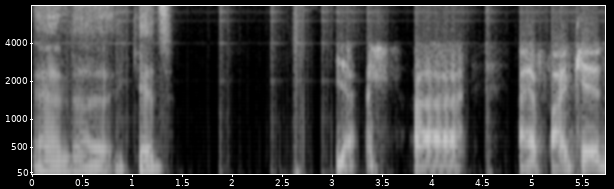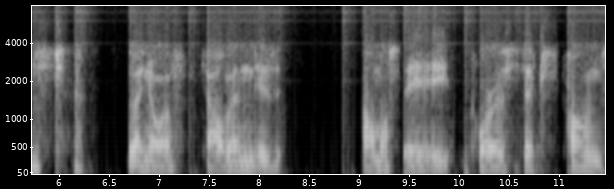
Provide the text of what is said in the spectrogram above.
And uh, kids? Yes. Uh, I have five kids that I know of. Calvin is almost eight. Cora's six. Colin's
